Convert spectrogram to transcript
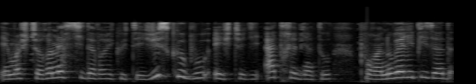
Et moi, je te remercie d'avoir écouté jusqu'au bout et je te dis à très bientôt pour un nouvel épisode.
